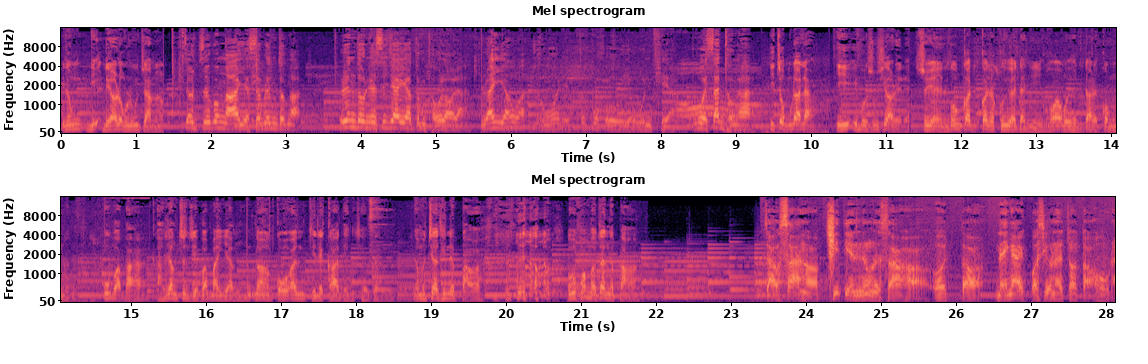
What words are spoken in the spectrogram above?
你都了如指掌啊。做职工啊，也是运动啊，运动的时间也要动头脑了，软腰啊，我的都不会有问题啊，不会酸痛啊。你做不烂啊，一一无输效的。虽然讲挂挂着规划，但是发挥很大的功能。吴爸爸好像自己的爸爸一样，那国安级的家庭就这样，那么家庭的宝啊，我们环保站的宝啊。早上哦七点钟的时候哈，我到仁爱国小来做导护了。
